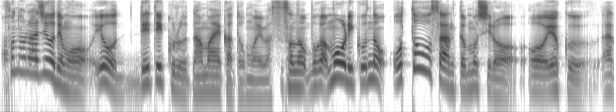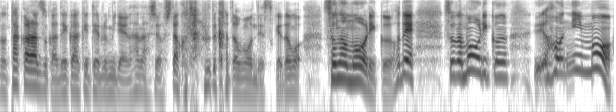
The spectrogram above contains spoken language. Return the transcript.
このラジオでもよう出てくる名前かと思います。その僕は毛利君のお父さんとむしろよくあの宝塚出かけてるみたいな話をしたことあるかと思うんですけどもその毛利君。でその毛利君本人も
